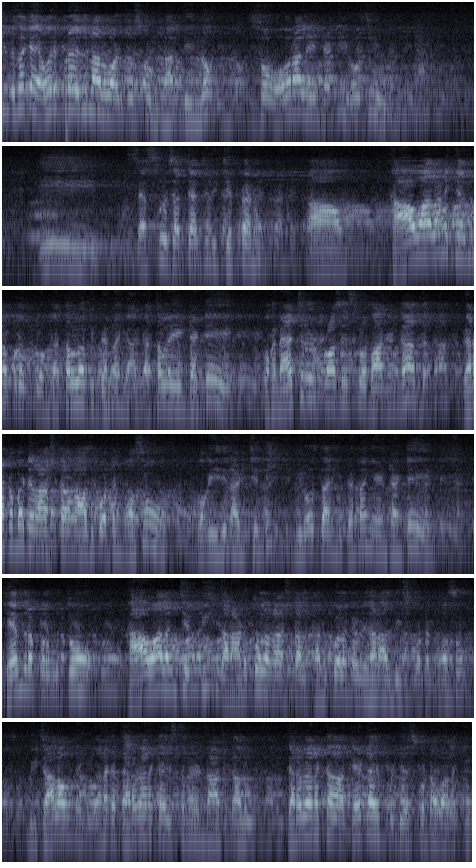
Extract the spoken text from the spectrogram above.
ఈ విధంగా ఎవరి ప్రయోజనాలు వాళ్ళు చూసుకుంటున్నారు దీనిలో? సో ఓవరాల్ ఏంటంటే ఈరోజు ఈ సెస్లు సత్యార్థులు చెప్పాను. కావాలని కేంద్ర ప్రభుత్వం గతంలోకి భిన్నంగా గతంలో ఏంటంటే ఒక న్యాచురల్ ప్రాసెస్లో భాగంగా వెనకబడి వెనకబడ్డ రాష్ట్రాలను ఆదుకోవటం కోసం ఒక ఇది నడిచింది. ఈరోజు దానికి భిన్నంగా ఏంటంటే కేంద్ర ప్రభుత్వం కావాలని చెప్పి తన అనుకూల రాష్ట్రాలకు అనుకూలంగా విధానాలు తీసుకోవడం కోసం మీకు చాలా ఉన్నాయి. వెనక తెర వెనక ఇస్తున్న నాటకాలు తెర వెనక కేటాయింపులు చేసుకుంటాం వాళ్ళకి.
